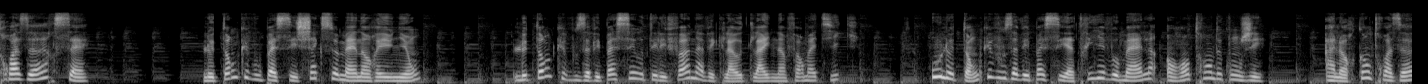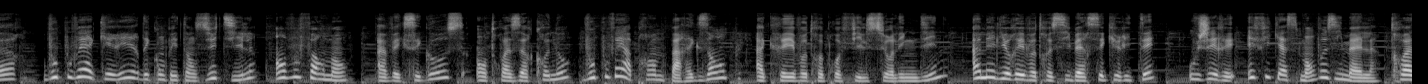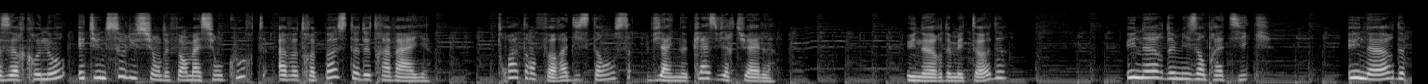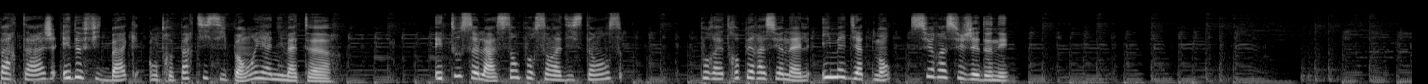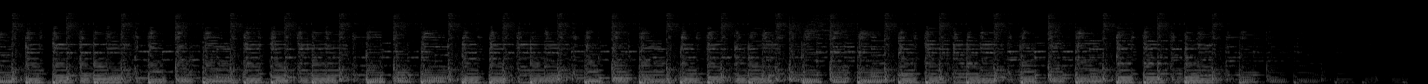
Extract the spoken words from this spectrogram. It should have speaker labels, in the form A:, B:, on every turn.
A: 3 heures, c'est le temps que vous passez chaque semaine en réunion, le temps que vous avez passé au téléphone avec la hotline informatique, ou le temps que vous avez passé à trier vos mails en rentrant de congé. Alors qu'en 3 heures, vous pouvez acquérir des compétences utiles en vous formant. Avec Segos, en 3 heures chrono, vous pouvez apprendre par exemple à créer votre profil sur LinkedIn, améliorer votre cybersécurité ou gérer efficacement vos emails. 3 heures chrono est une solution de formation courte à votre poste de travail. 3 temps forts à distance via une classe virtuelle. Une heure de méthode, une heure de mise en pratique, une heure de partage et de feedback entre participants et animateurs. Et tout cela 100% à distance pour être opérationnel immédiatement sur un sujet donné.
